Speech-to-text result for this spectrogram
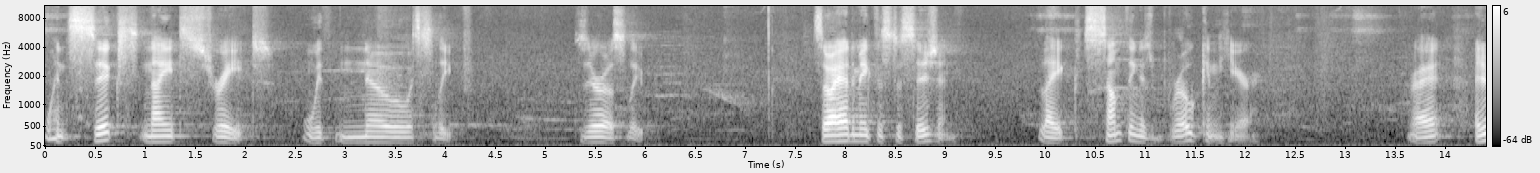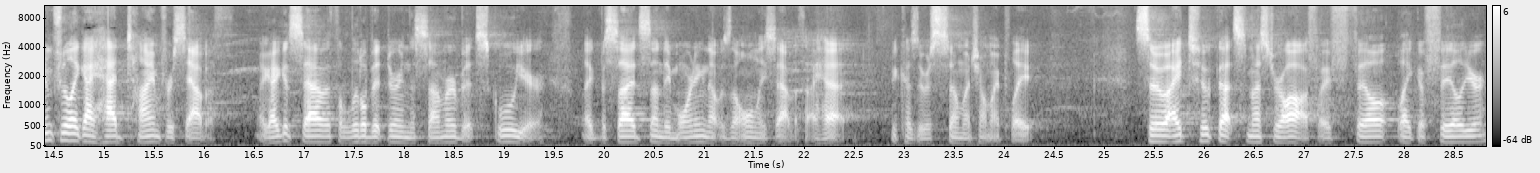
Went six nights straight with no sleep, zero sleep. So I had to make this decision like, something is broken here right? I didn't feel like I had time for Sabbath. Like I could Sabbath a little bit during the summer, but school year, like besides Sunday morning, that was the only Sabbath I had because there was so much on my plate. So I took that semester off. I felt like a failure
